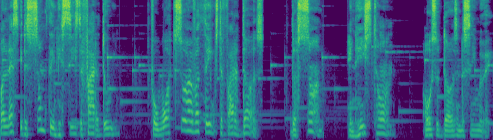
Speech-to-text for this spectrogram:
unless it is something he sees the Father doing. For whatsoever things the Father does, the Son, in his turn, also does in the same way.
